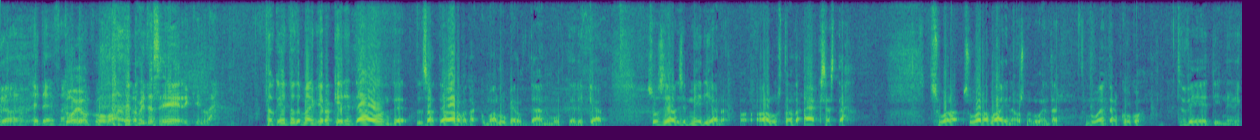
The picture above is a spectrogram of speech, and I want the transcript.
Joo, eteenpäin. Toi on kova. No mites Eerikillä? Okei, tuota, mä en kerro kenen tämä on, te saatte arvata, kun mä oon lukenut tämän, mutta eli sosiaalisen median alustalta Xstä suora, suora lainaus, mä luen tämän, luen tämän koko tweetin, eli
